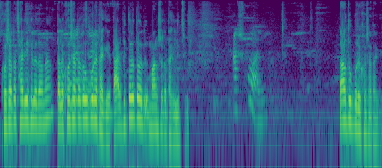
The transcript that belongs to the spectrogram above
খোসাটা ছাড়িয়ে ফেলে দাও না? তাহলে খোসাটা তো উপরে থাকে। তার ভিতরে তো মাংসটা থাকে লিচু। আশফল তাও তো উপরে খোসা থাকে।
